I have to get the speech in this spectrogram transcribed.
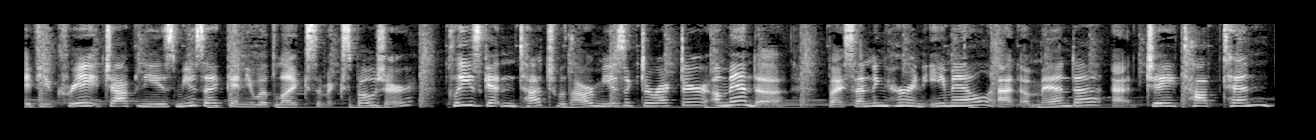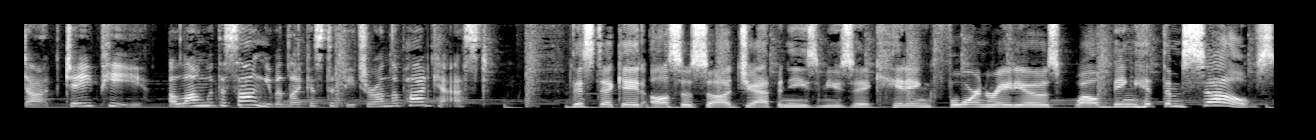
If you create Japanese music and you would like some exposure, please get in touch with our music director, Amanda, by sending her an email at amanda at jtop10.jp, along with the song you would like us to feature on the podcast. This decade also saw Japanese music hitting foreign radios while being hit themselves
